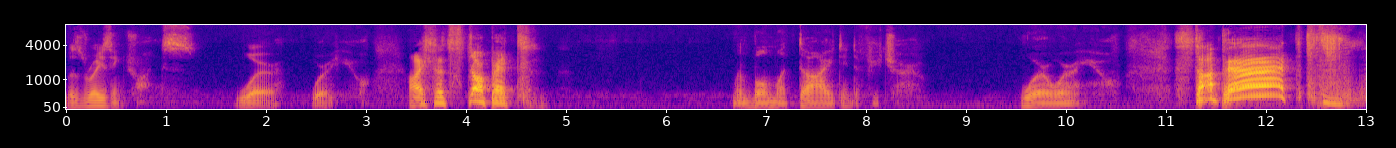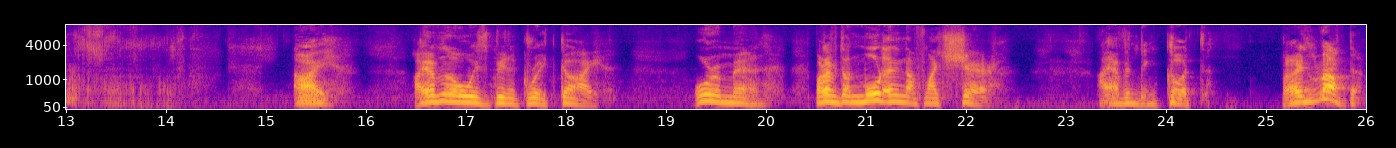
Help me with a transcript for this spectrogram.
was raising Trunks, where were you? I said stop it. When Bulma died in the future, where were you? Stop it! I. I haven't always been a great guy or a man, but I've done more than enough my share. I haven't been good, but I love them.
